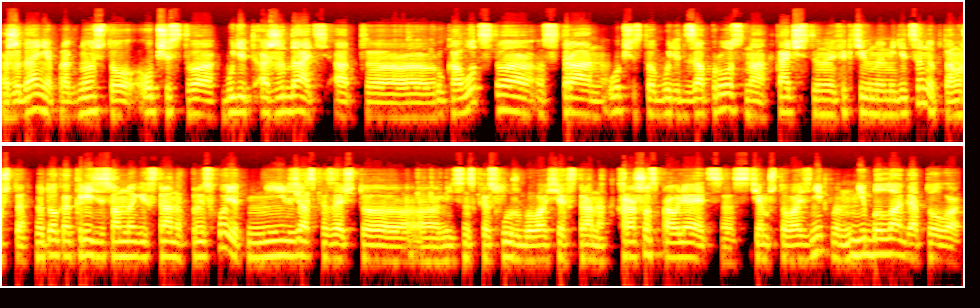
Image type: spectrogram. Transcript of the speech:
ожидание, прогноз, что общество будет ожидать от э, руководства стран, общество будет запрос на качественную, эффективную медицину, потому что ну, то, как кризис во многих странах происходит, нельзя сказать, что э, медицинская служба во всех странах хорошо справляется с тем, что возникло. Не была готова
